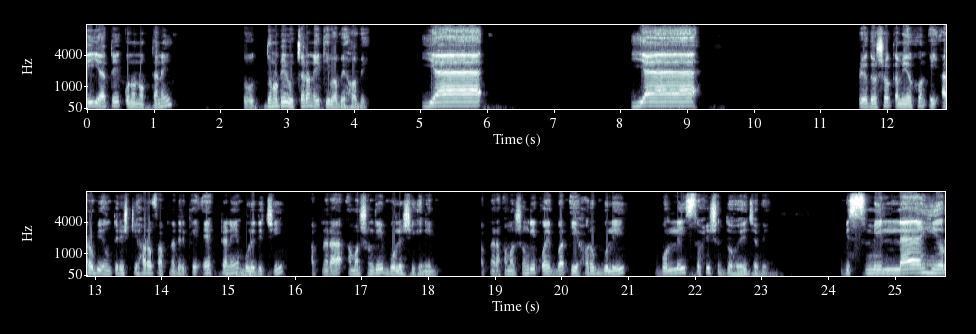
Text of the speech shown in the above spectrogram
এই ইয়াতে কোনো নক্তা নেই। তো দুটির উচ্চারণ একইভাবে হবে। ইয়া ইয়া প্রিয় দর্শক, আমি এখন এই আরবি উনত্রিশটি হরফ আপনাদেরকে এক টানে বলে দিচ্ছি। আপনারা আমার সঙ্গে বলে শিখে নিন। আপনারা আমার সঙ্গে কয়েকবার এই হরফগুলি বললেই সহি শুদ্ধ হয়ে যাবে। বিসমিল্লাহির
